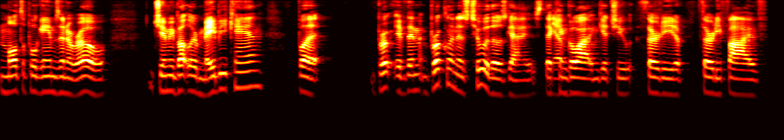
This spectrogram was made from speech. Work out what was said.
multiple games in a row. Jimmy Butler maybe can, but if they Brooklyn is two of those guys that yep. can go out and get you thirty to thirty five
